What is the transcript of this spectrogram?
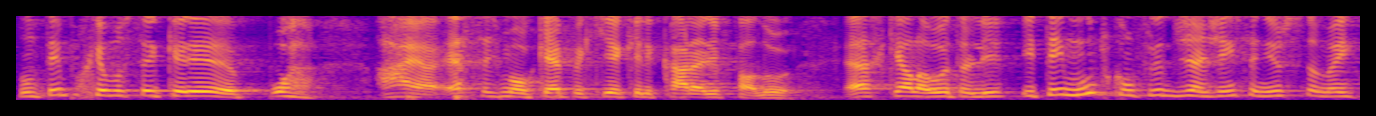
Não tem por que você querer, porra, ah, essa small cap aqui, aquele cara ali falou, é aquela outra ali. E tem muito conflito de agência nisso também.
